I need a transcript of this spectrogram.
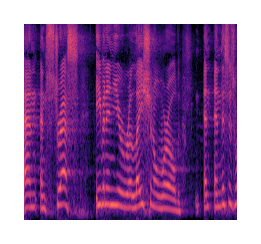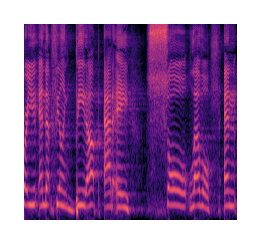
and, and stress even in your relational world. And, and this is where you end up feeling beat up at a soul level. And,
